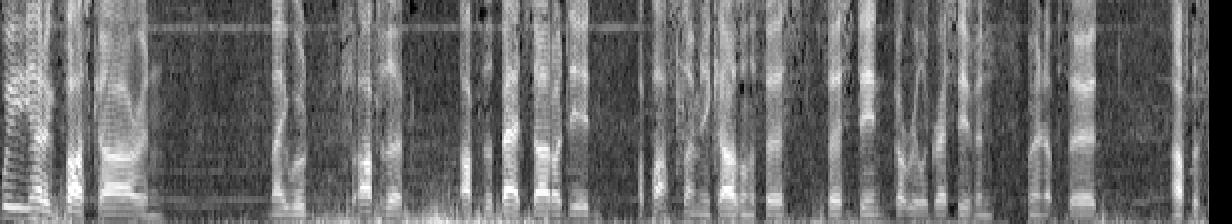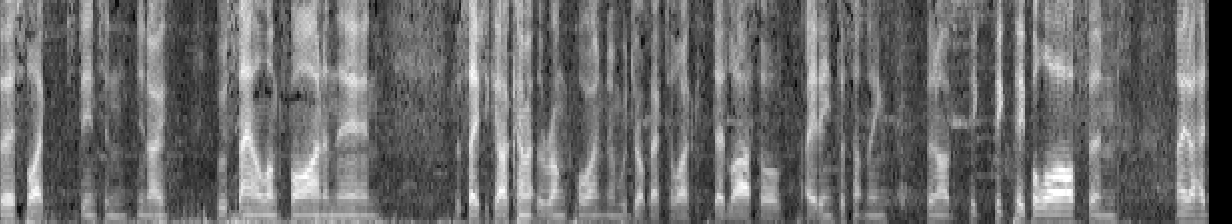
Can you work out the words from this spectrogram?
We had a fast car, and mate, we after the after the bad start I did, I passed so many cars on the first first stint, got real aggressive, and we ended up third after the first like stint, and you know we were sailing along fine, and then the safety car came at the wrong point, and we dropped back to like dead last or 18th or something. But I picked, picked people off, and mate, I had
